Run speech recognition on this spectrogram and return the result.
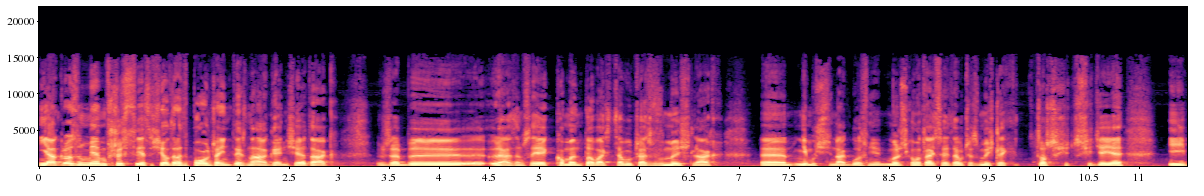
Jak rozumiem, wszyscy jesteście od razu połączeni też na agencie, tak? Żeby razem sobie komentować cały czas w myślach. E, nie musicie na głos, nie, możecie komentować sobie cały czas w myślach, co się, co się dzieje i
